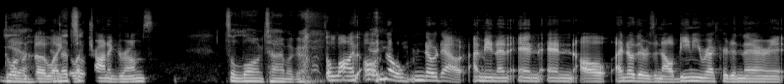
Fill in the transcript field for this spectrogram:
Yeah, with the like that's a, electronic drums. It's a long time ago. It's a long. Oh no, no doubt. I mean, and and and I'll, I know there's an Albini record in there, and,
